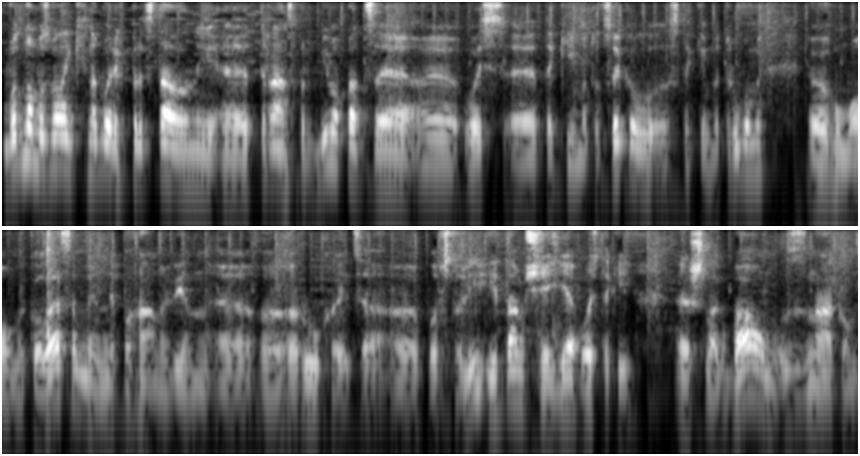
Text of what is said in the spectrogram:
В одному з маленьких наборів представлений е, транспорт Бівопа. Це е, ось е, такий мотоцикл з такими трубами. е, Гумовими колесами, непогано він е, е, рухається е, по столі, і там ще є ось такий е, шлагбаум з знаком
